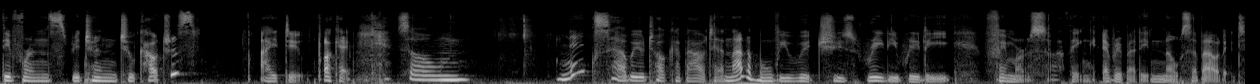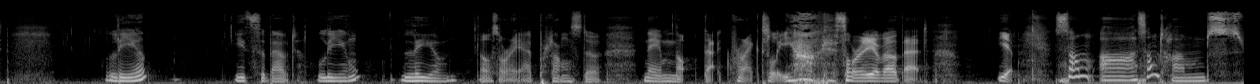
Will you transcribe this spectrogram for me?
difference between two cultures? I do. Okay, so next I will talk about another movie which is really, really famous. I think everybody knows about it. Leon. It's about Leon. Leon. Oh, sorry, I pronounced the name not that correctly. okay, sorry about that. Yeah, some uh, sometimes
